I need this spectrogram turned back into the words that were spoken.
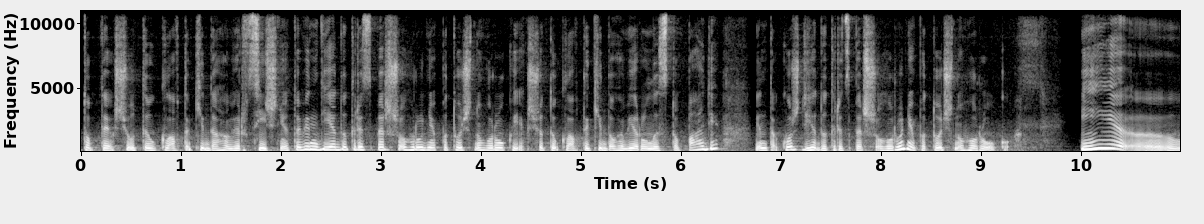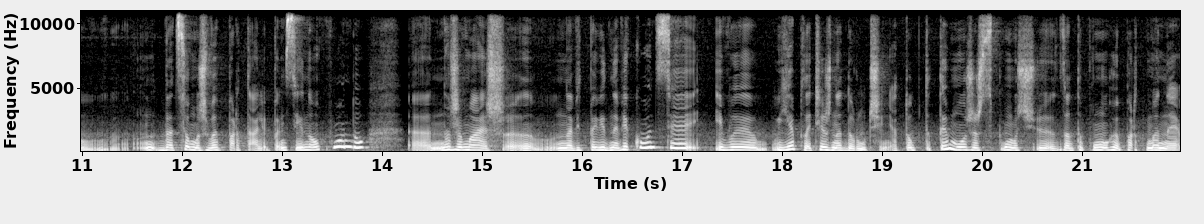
Тобто, якщо ти уклав такий договір в січні, то він діє до 31 грудня поточного року. Якщо ти уклав такий договір у листопаді, він також діє до 31 грудня поточного року. І е, на цьому ж веб-порталі пенсійного фонду е, нажимаєш е, на відповідне віконце, і є платіжне доручення. Тобто ти можеш з помощ- за допомогою портмоне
